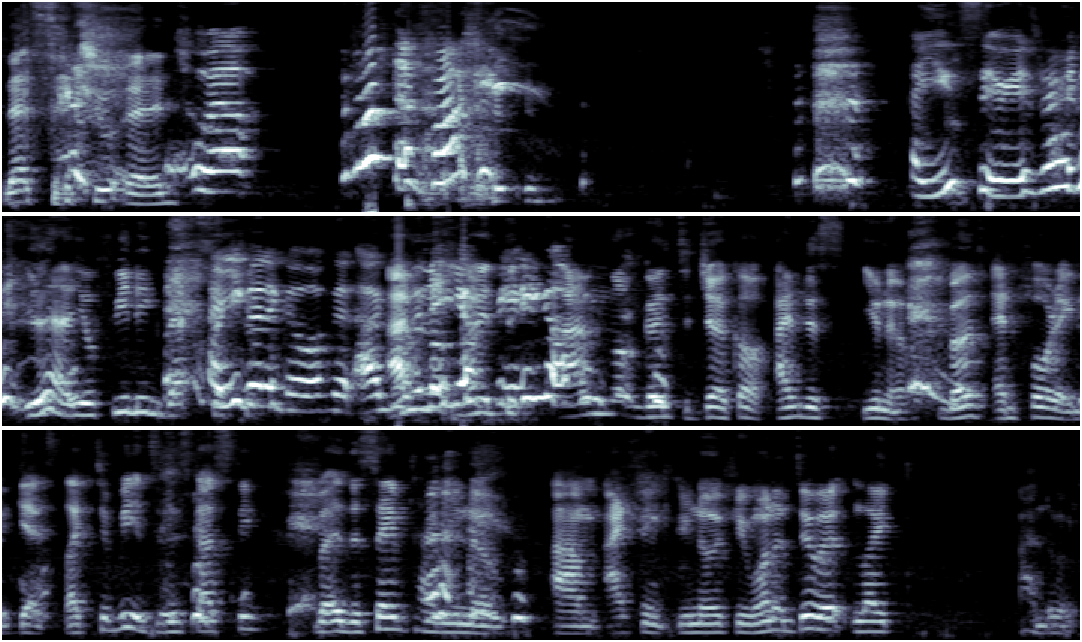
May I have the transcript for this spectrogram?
that sexual urge. well, what the fuck? Are you serious right now? yeah, you're feeding that. Are you gonna go off that I'm argument not that you're going feeding to. off? I'm not going to jerk off. I'm just, you know, both and foring against. Like to me, it's disgusting, but at the same time, you know, um, I think you know if you want to do it, like, I don't.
